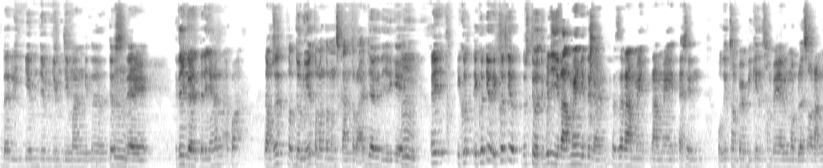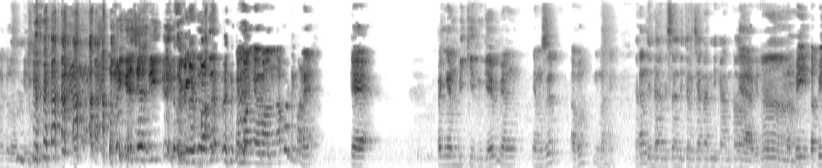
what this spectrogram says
dari game game jaman gitu. Terus Hmm. dari kita juga darinya kan apa nah, maksudnya dulunya teman-teman sekantor aja gitu jadi kayak Hmm. eh ikut ikut yuk ikut yuk. Terus tiba-tiba jadi rame gitu kan. Terus rame rame esin itu sampai bikin sampai 15 orang gitu loh gitu. Tapi gak jadi. Emang emang apa di mana ya? Kayak pengen bikin game yang yang maksudnya apa gimana ya? Yang Kan- tidak bisa dikerjakan di kantor. ya gitu. Hmm. tapi tapi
